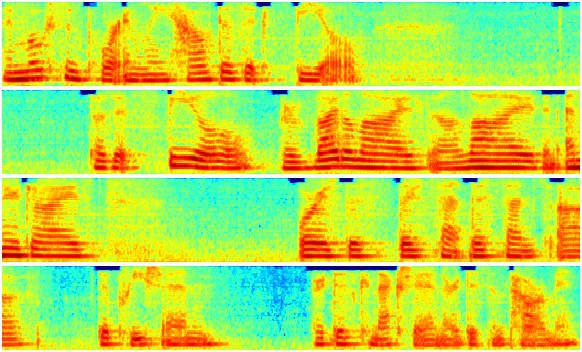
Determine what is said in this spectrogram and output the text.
And most importantly, how does it feel? Does it feel revitalized and alive and energized? Or is this this, sense of depletion or disconnection or disempowerment?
